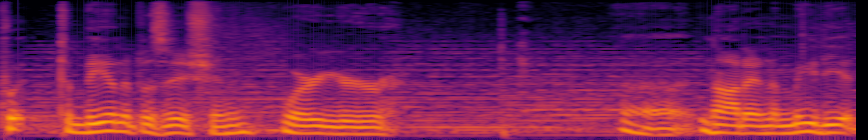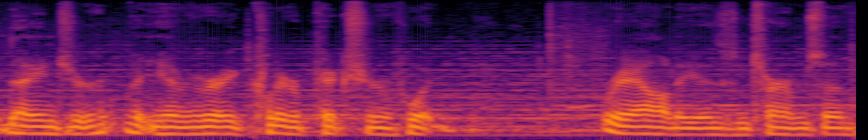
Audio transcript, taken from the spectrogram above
put to be in a position where you're uh, not in immediate danger, but you have a very clear picture of what reality is in terms of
